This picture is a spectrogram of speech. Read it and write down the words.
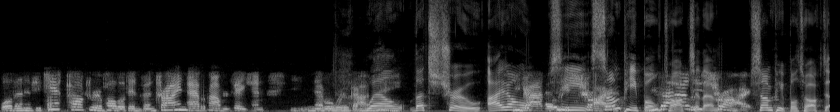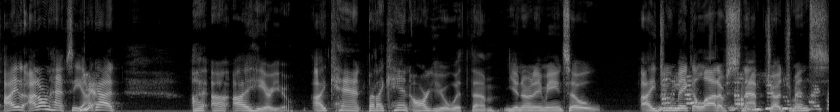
Well, then, if you can't talk to Republicans and try and have a conversation, you never would have gotten me. Well, that's true. I don't gotta at least see some people talk to them. try. Some people talk to. I I don't have. See, I got. I, I I hear you. I can't, but I can't argue with them. You know what I mean? So I do No, make a lot of No, snap you just do what judgments.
